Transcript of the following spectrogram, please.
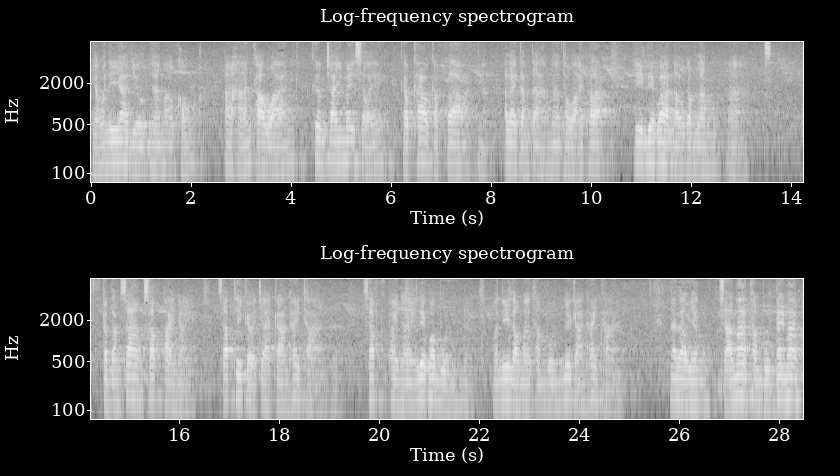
อย่างวันนี้ญาติโยมนำเอาของอาหารข้าวหวาน เครื่องใช้ไม่สอย กับข้าวกับปลาอะไรต่างๆ มาถวายพระ นี่เรียกว่าเรากำลังกำลังสร้างทรัพย์ภายใน ทรัพย์ที่เกิดจากการให้ทานทรัพย์ภายในเรียกว่าบุญ วันนี้เรามาทำบุญด้วยการให้ทาน และเรายังสามารถทำบุญได้มากไป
